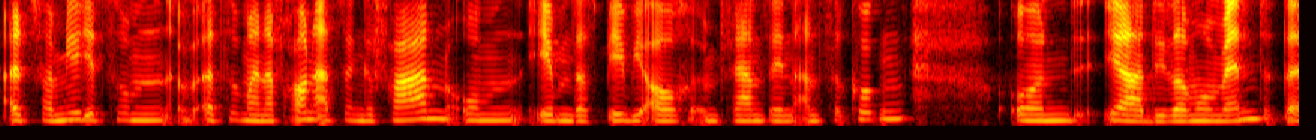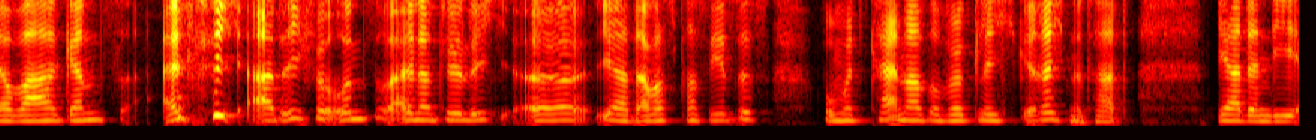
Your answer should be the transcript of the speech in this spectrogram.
als Familie zum, äh, zu meiner Frauenärztin gefahren, um eben das Baby auch im Fernsehen anzugucken. Und ja, dieser Moment, der war ganz einzigartig für uns, weil natürlich äh, ja da was passiert ist, womit keiner so wirklich gerechnet hat. Ja, denn die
